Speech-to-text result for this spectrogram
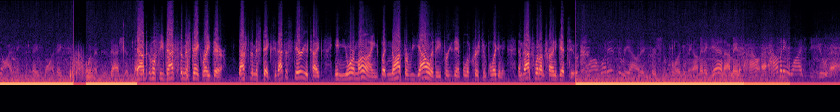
No i think that they want they women possession Ab- well see that's the mistake right there that's the mistake. See, that's a stereotype in your mind, but not the reality, for example, of Christian polygamy. And that's what I'm trying to get to. Well, what is the reality of Christian polygamy? I mean, again, I mean, how how many wives do you have?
